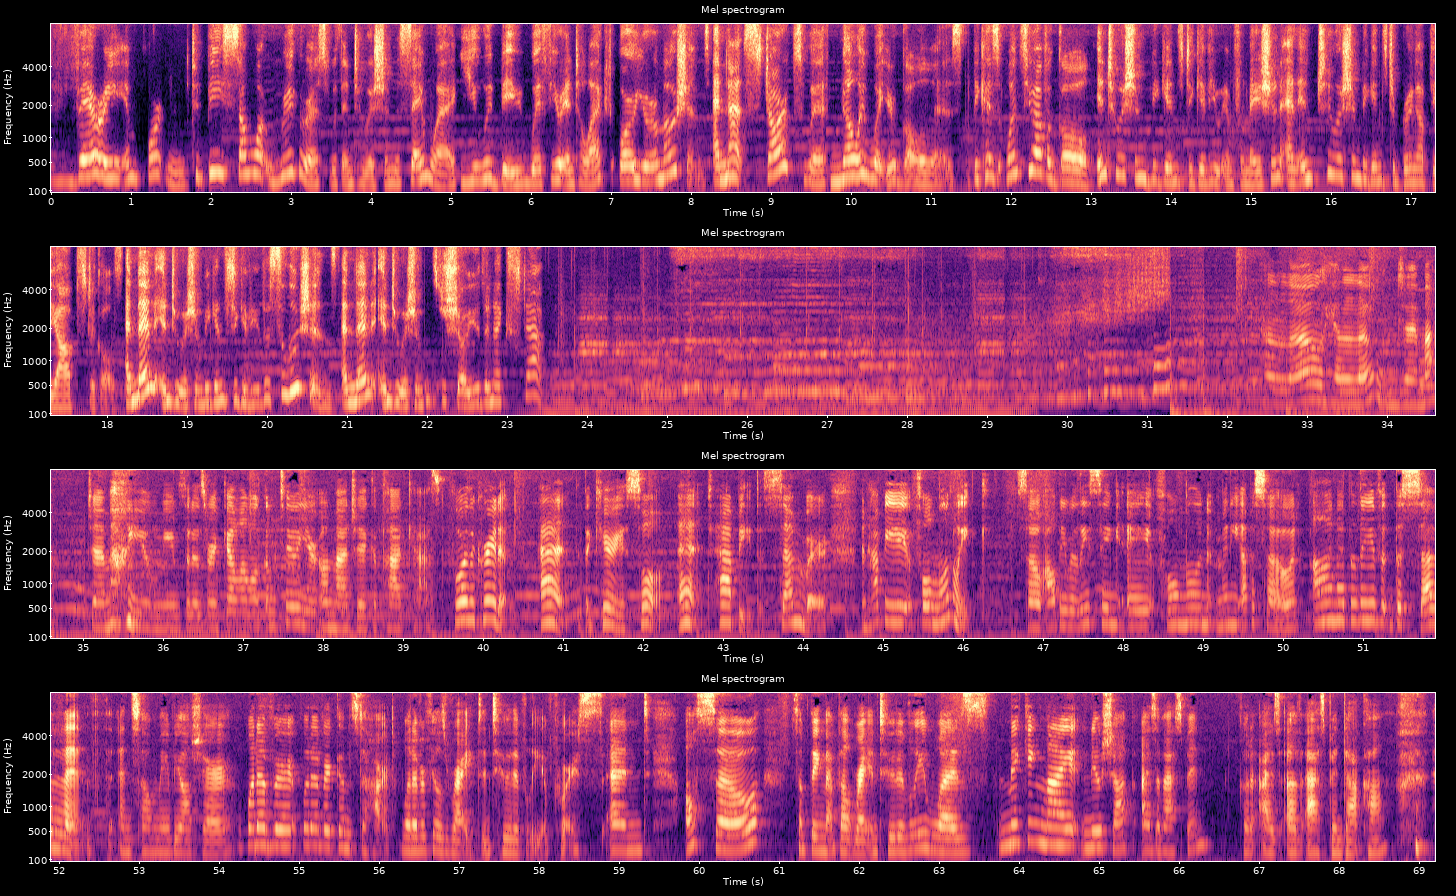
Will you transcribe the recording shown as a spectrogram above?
very important to be somewhat rigorous with intuition the same way you would be with your intellect or your emotions. And that starts with knowing what your goal is. Because once you have a goal, intuition begins to give you information and intuition begins to bring up the obstacles. And then intuition begins to give you the solutions. And then intuition begins to show you the next step. Hello, Gemma. Gemma, you means it is Raquel, and welcome to Your Own Magic, a podcast for the creative and the curious soul. And happy December and happy full moon week. So, I'll be releasing a full moon mini episode on, I believe, the 7th. And so maybe I'll share whatever whatever comes to heart, whatever feels right intuitively, of course. And also, something that felt right intuitively was making my new shop, Eyes of Aspen. Go to eyesofaspen.com.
